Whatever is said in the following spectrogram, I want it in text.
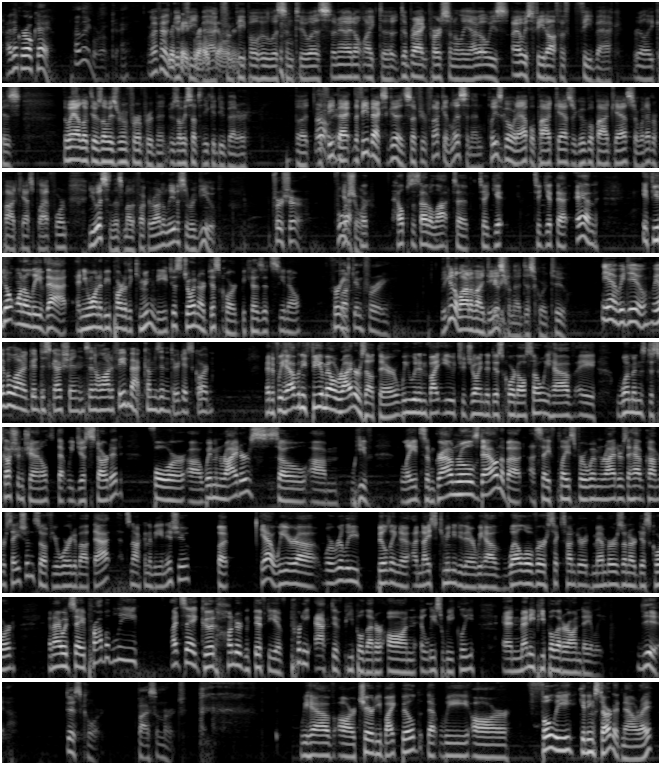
I think we're okay. I think we're okay. I've had good feedback from people who listen to us. I mean, I don't like to, to brag personally. I always I always feed off of feedback, really, because the way I look, there's always room for improvement. There's always something you could do better. But the Oh, yeah. feedback the feedback's good. So if you're fucking listening, please go over to Apple Podcasts or Google Podcasts or whatever podcast platform you listen to this motherfucker on and leave us a review For sure. for Yeah, sure. helps us out a lot to to get to get that. And if you don't want to leave that and you want to be part of the community, just join our Discord because it's you know free. Fucking free. We get a lot of ideas from that Discord too. Yeah, we do. We have a lot of good discussions, and a lot of feedback comes in through Discord. And if we have any female riders out there, we would invite you to join the Discord. Also, we have a women's discussion channel that we just started for uh, women riders. So um, we've laid some ground rules down about a safe place for women riders to have conversations. So if you're worried about that, that's not going to be an issue. But yeah, we're uh, we're really building a, a nice community there. We have well over 600 members on our Discord, and I would say probably I'd say a good 150 of pretty active people that are on at least weekly, and many people that are on daily. Yeah. Discord. Buy some merch. We have our charity bike build that we are fully getting started now, right?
